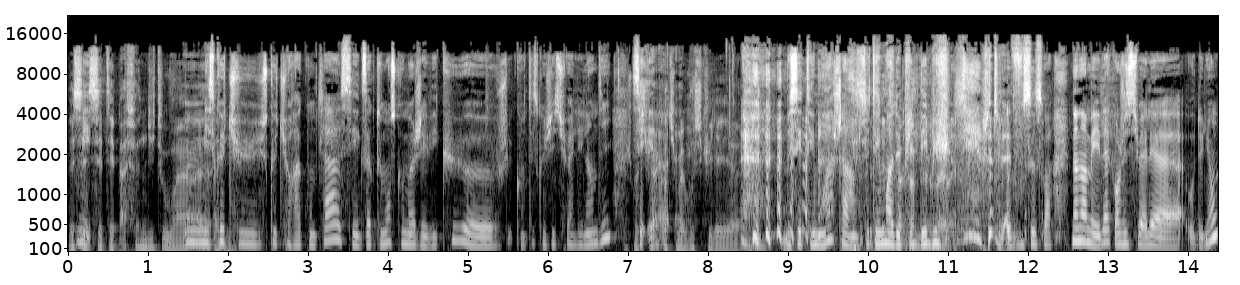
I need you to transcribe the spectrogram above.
mais c'était pas fun du tout hein, Mais à- ce à que, tu, ce que tu racontes là, c'est exactement ce que moi j'ai vécu. euh, je- quand est-ce que j'y suis allée lundi? C'est, euh, quand tu m'as bousculé euh, Mais c'était moi, Charles. C'était moi depuis le début. Je te l'avoue ce soir. Non, non, mais là, quand j'y suis allée à- au de Lyon,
